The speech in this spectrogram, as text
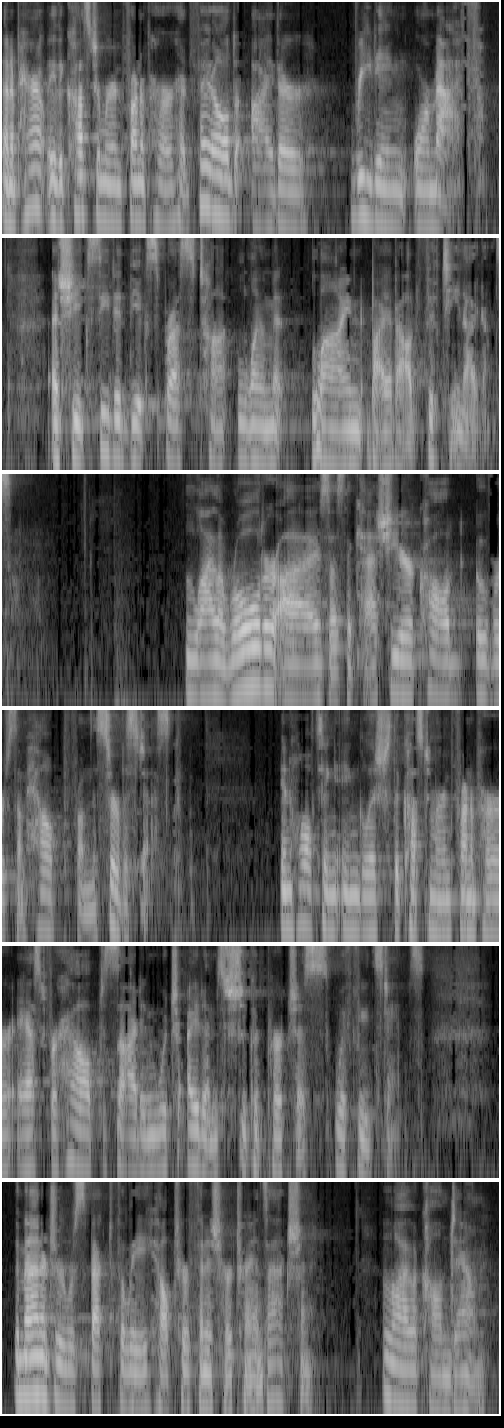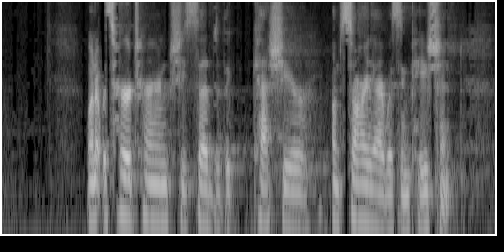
And apparently, the customer in front of her had failed either reading or math, as she exceeded the express limit line by about 15 items. Lila rolled her eyes as the cashier called over some help from the service desk. In halting English, the customer in front of her asked for help deciding which items she could purchase with food stamps. The manager respectfully helped her finish her transaction. Lila calmed down. When it was her turn, she said to the cashier, I'm sorry I was impatient.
